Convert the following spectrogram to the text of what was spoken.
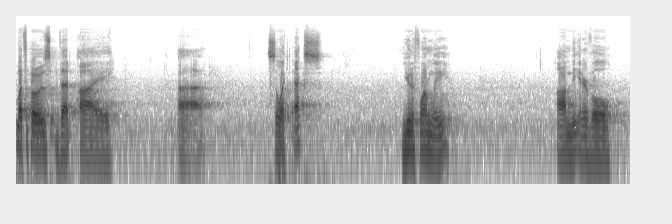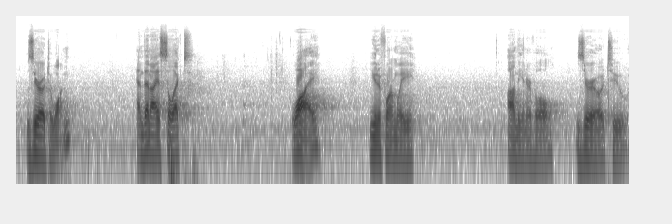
let's suppose that I uh, select x uniformly on the interval 0 to 1, and then I select y uniformly on the interval 0 to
